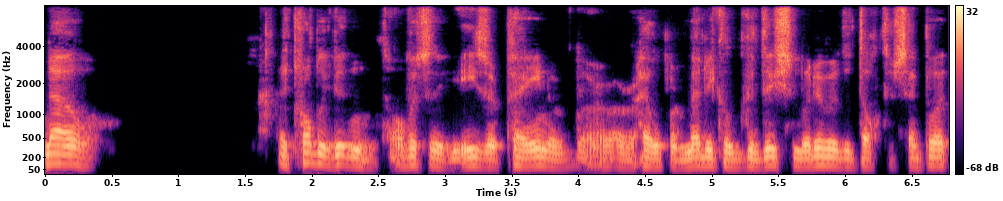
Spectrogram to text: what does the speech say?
Now, it probably didn't obviously ease her pain or, or, or help her medical condition, whatever the doctor said, but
